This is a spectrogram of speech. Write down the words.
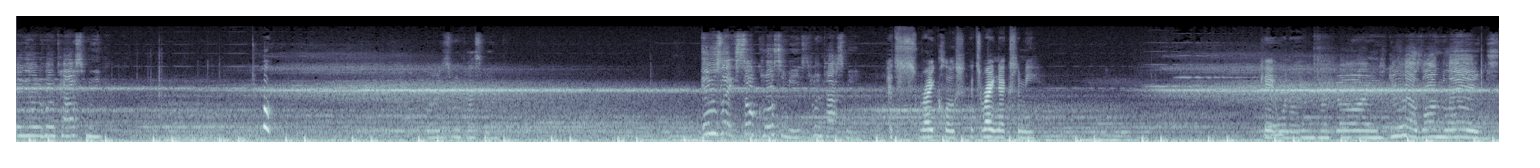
And he went past me. Whew. Or he just went past me. It was like so close to me, it just went past me. It's right close. It's right next to me. Okay, it went Oh my gosh, dude has long legs.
